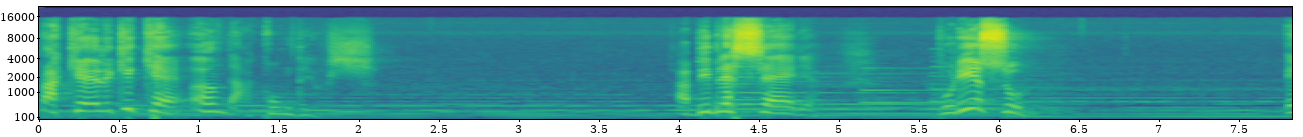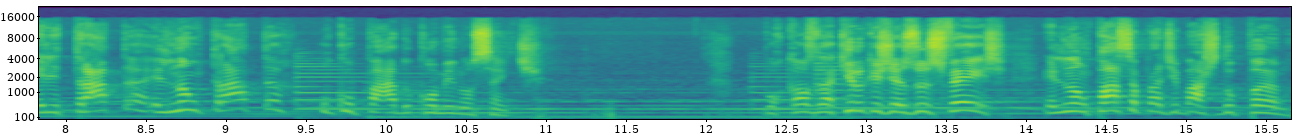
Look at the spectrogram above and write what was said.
para aquele que quer andar com Deus. A Bíblia é séria, por isso, ele trata, ele não trata o culpado como inocente por causa daquilo que Jesus fez, ele não passa para debaixo do pano.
